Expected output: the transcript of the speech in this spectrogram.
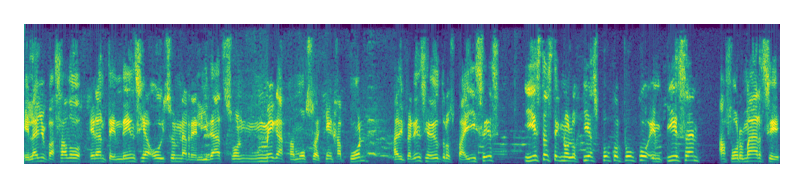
El año pasado eran tendencia, hoy son una realidad, son mega famosos aquí en Japón, a diferencia de otros países. Y estas tecnologías poco a poco empiezan a formarse.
